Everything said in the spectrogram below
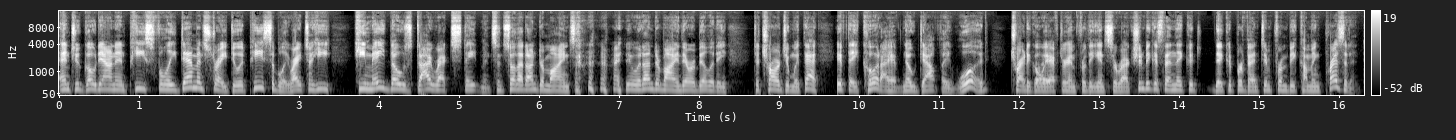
and to go down and peacefully demonstrate, do it peaceably, right? So he he made those direct statements, and so that undermines, right? It would undermine their ability to charge him with that. If they could, I have no doubt they would try to go right. after him for the insurrection because then they could they could prevent him from becoming president.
